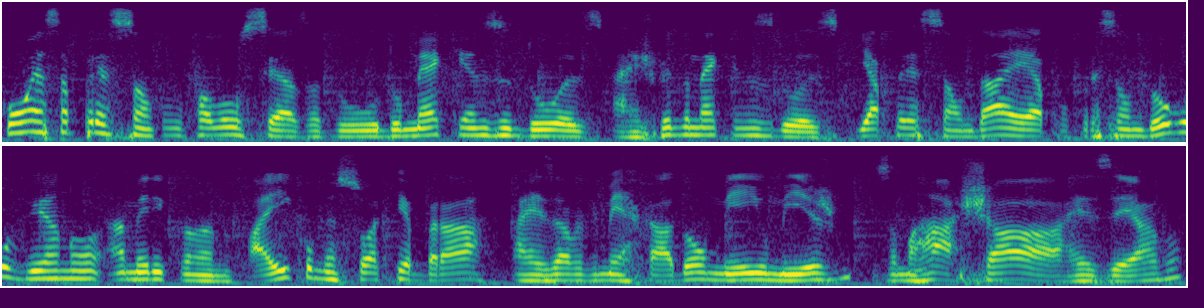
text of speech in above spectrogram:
com essa pressão, como falou o César, do, do Mac 512, a respeito do Mac 512, e a pressão da Apple, pressão do governo americano. Aí começou a quebrar a reserva de mercado ao meio mesmo, precisamos rachar a reserva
